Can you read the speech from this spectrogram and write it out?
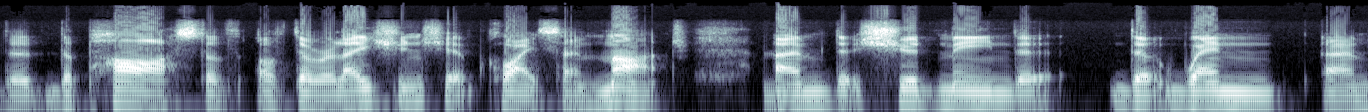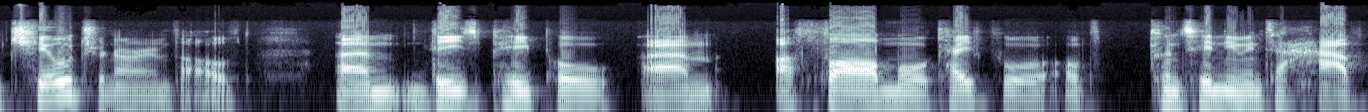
the, the past of, of the relationship quite so much. Um, that should mean that that when um, children are involved, um, these people um, are far more capable of continuing to have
